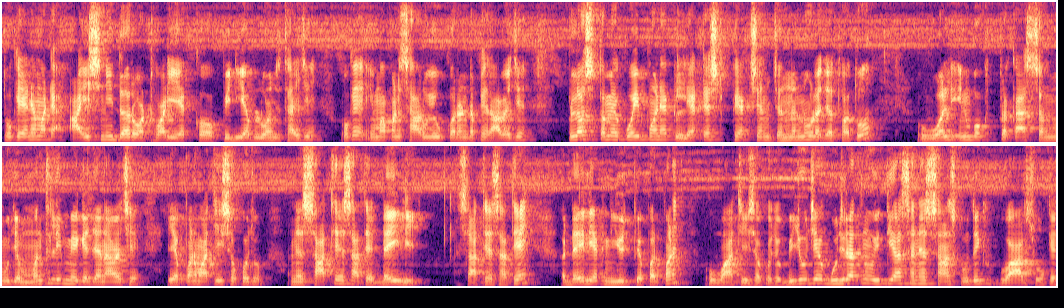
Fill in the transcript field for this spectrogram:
તો કે એના માટે આઈસની દર અઠવાડિયે એક પીડીએફ લોન્ચ થાય છે. ઓકે? એમાં પણ સારું એવું કરંટ અફેર આવે છે. પ્લસ તમે કોઈ પણ એક લેટેસ્ટ ફેક્શન જનરલ નોલેજ અથવા તો વર્લ્ડ ઇનબોક્સ પ્રકાશનનું જે મંથલી મેગેઝિન આવે છે, એ પણ વાંચી શકો છો. અને સાથે સાથે ડેઇલી સાથે સાથે ડેઇલી એક ન્યૂઝપેપર પણ વાંચી શકો છો. બીજું છે, ગુજરાતનું ઇતિહાસ અને સાંસ્કૃતિક વારસો કે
